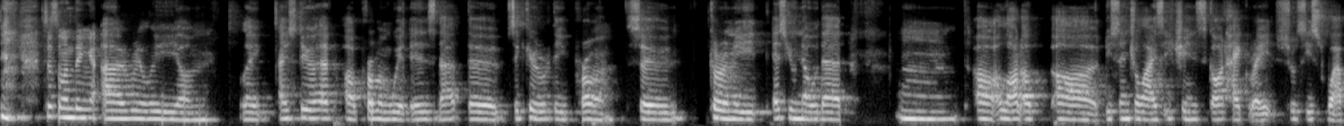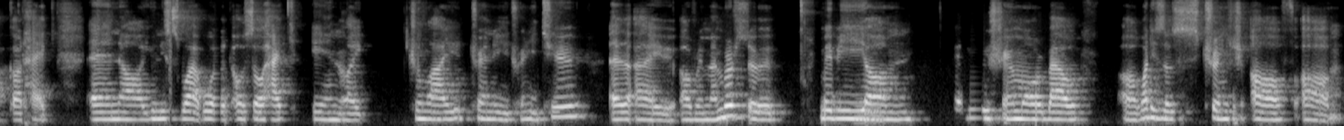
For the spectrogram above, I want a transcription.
just one thing I really um, like, I still have a problem with is that the security problem. So currently, as you know that um, uh, a lot of uh, decentralized exchanges got hacked, right? SushiSwap got hacked, and uh, Uniswap was also hacked in like July 2022, as I uh, remember. So maybe mm. um, can you share more about uh, what is the strength of um,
